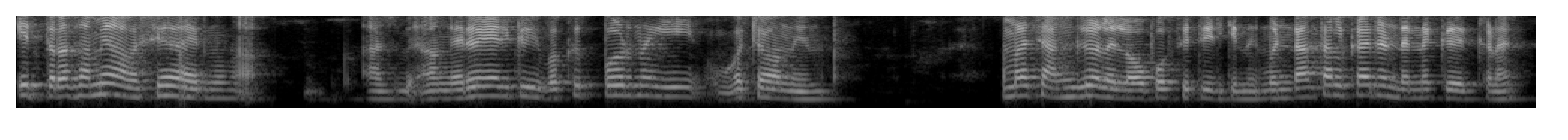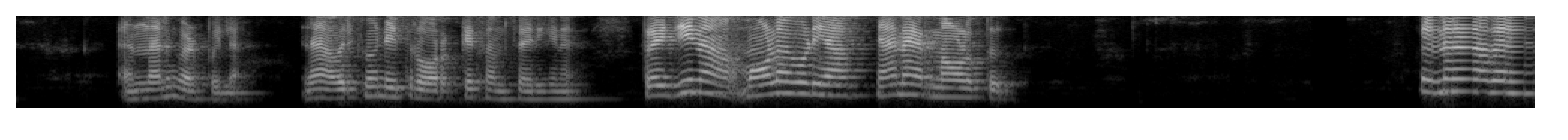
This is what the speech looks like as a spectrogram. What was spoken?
ഇത്ര സമയം ആവശ്യമായിരുന്നു. അങ്ങനെ ആയിരിക്കും ഇവക്ക് ഇപ്പോൾ ഈ ഒച്ച വന്നേന്ന്. നമ്മളെ ചങ്കുകളല്ലോ ഓപ്പോസിറ്റ് ഇരിക്കുന്നത് മിണ്ടാത്ത ആൾക്കാരുണ്ട് എന്നെ കേൾക്കണേ. എന്നാലും കുഴപ്പമില്ല. ഞാൻ അവർക്ക് വേണ്ടി ഇത്ര ഉറക്കെ സംസാരിക്കണേ. പ്രജീന മോളെ എവിടെയാ? ഞാൻ എറണാകുളത്ത്. പിന്നെ അതെ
